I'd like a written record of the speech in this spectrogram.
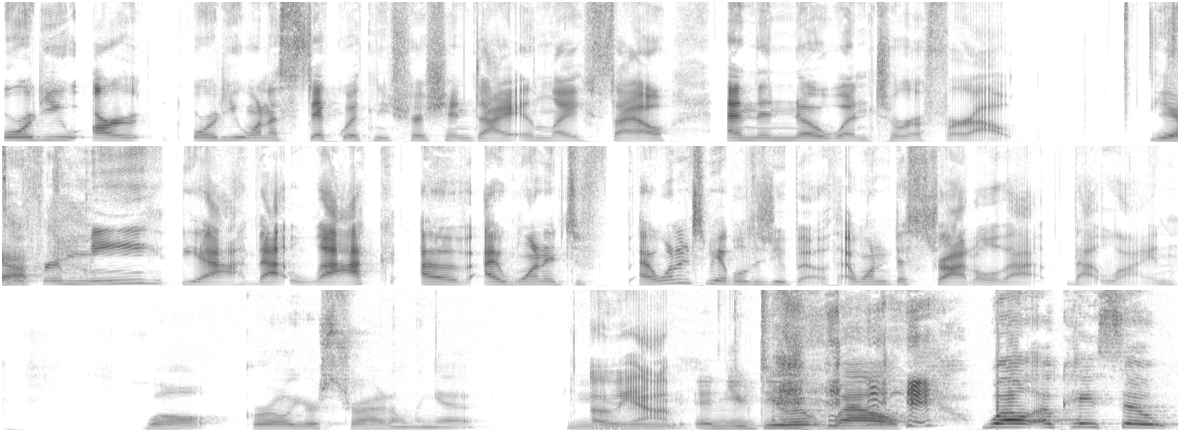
Or do you are or do you want to stick with nutrition, diet, and lifestyle and then know when to refer out? Yeah. So for me, yeah, that lack of I wanted to I wanted to be able to do both. I wanted to straddle that that line. Well, girl, you're straddling it. You, oh yeah. And you do it well. well, okay, so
